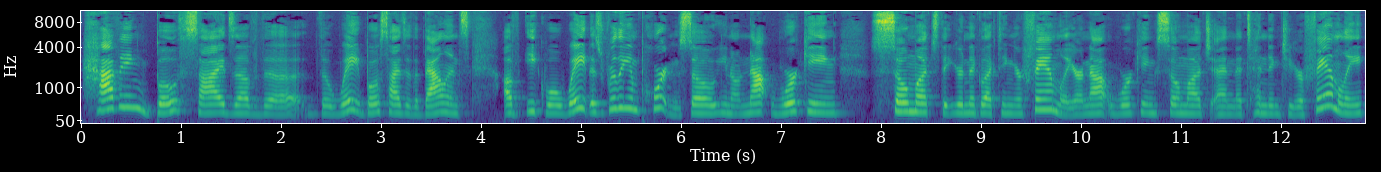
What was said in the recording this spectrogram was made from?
having both sides of the the weight, both sides of the balance of equal weight is really important. So, you know, not working so much that you're neglecting your family or not working so much and attending to your family,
